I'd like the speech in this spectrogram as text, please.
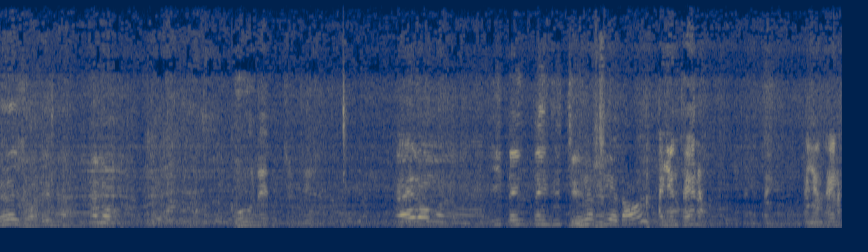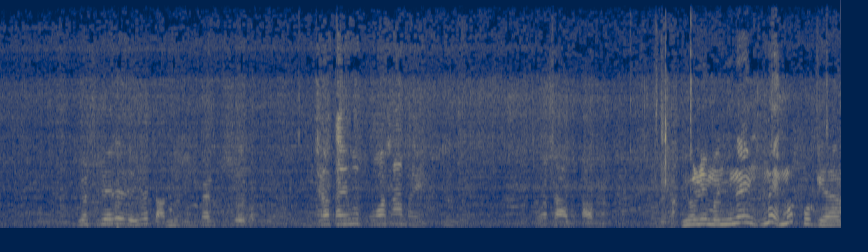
Ờ, rồi đây này. 那种 Đâu mà đi tên tên cái chữ nó xưa đó. anh nhận thế nào anh nhận thế nào Nó xưa đấy thì nó tạm dùng cái xưa đó. cho thấy nó quá sao vậy Có sao mà tao. Nhiều mà như này này mất của kìa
